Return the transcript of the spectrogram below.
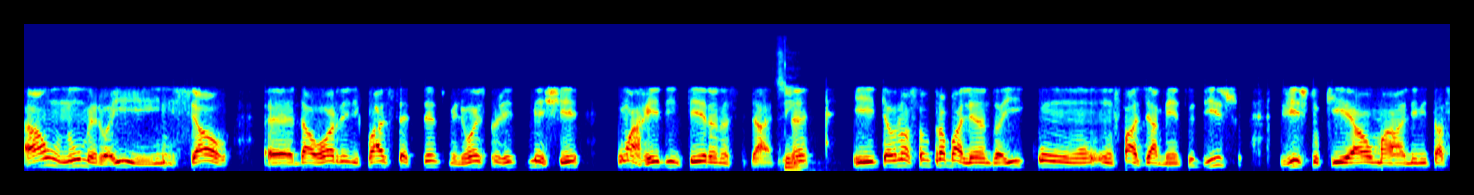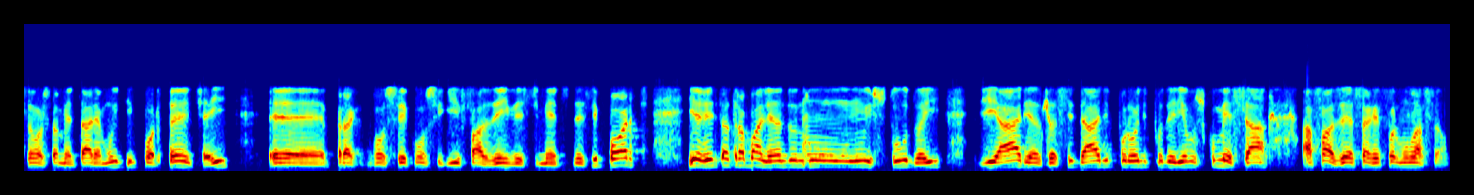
há um número aí inicial é, da ordem de quase 700 milhões para a gente mexer com a rede inteira na cidade. Sim. Né? E, então, nós estamos trabalhando aí com um faseamento disso, visto que há uma limitação orçamentária muito importante aí é, para você conseguir fazer investimentos desse porte. E a gente está trabalhando num, num, estudo aí de áreas da cidade por onde poderíamos começar a fazer essa reformulação.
